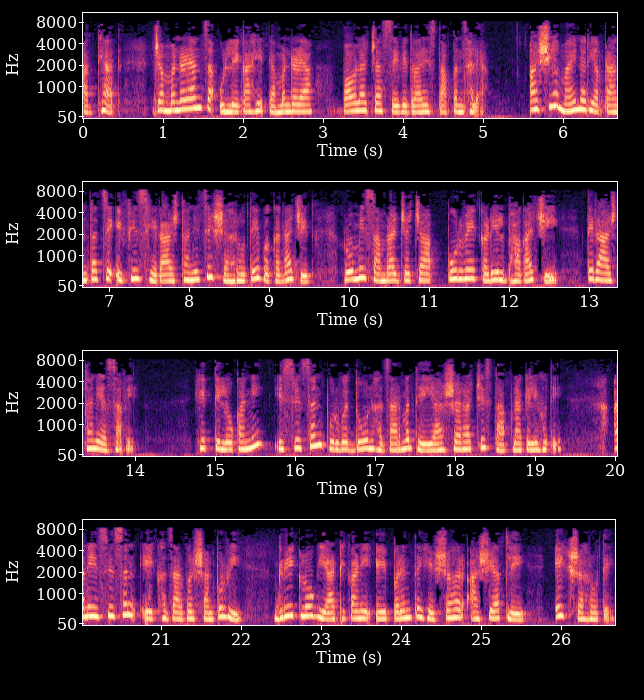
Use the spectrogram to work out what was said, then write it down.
अध्यात ज्या मंडळांचा उल्लेख आहे त्या मंडळ्या पावलाच्या सेवेद्वारे स्थापन झाल्या. आशिया मायनर या प्रांताचे इफिस हे राजधानीचे शहर होते व कदाचित रोमी साम्राज्याच्या पूर्वेकडील भागाची ते राजधानी असावे. हित्ती लोकांनी इसवी सन पूर्व दोन हजारमध्ये या शहराची स्थापना केली होती. आणि इसवी सन एक हजार वर्षांपूर्वी ग्रीक लोक या ठिकाणी येईपर्यंत हे शहर आशियातले एक शहर होते.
